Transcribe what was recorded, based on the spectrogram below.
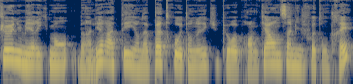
que numériquement, ben les ratés, il y en a pas trop, étant donné que tu peux reprendre 45 000 fois ton trait.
